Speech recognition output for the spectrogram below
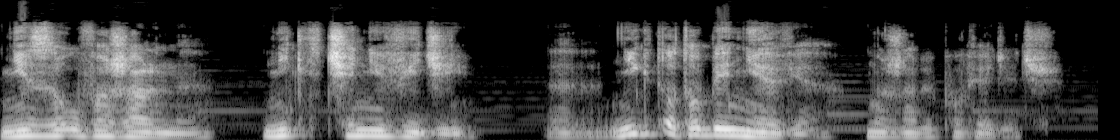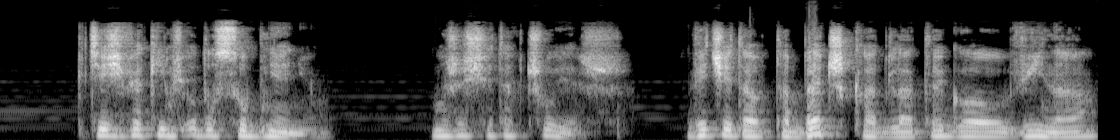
niezauważalny, nikt cię nie widzi, e, nikt o tobie nie wie, można by powiedzieć. Gdzieś w jakimś odosobnieniu. Może się tak czujesz. Wiecie, ta, ta beczka dla tego wina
